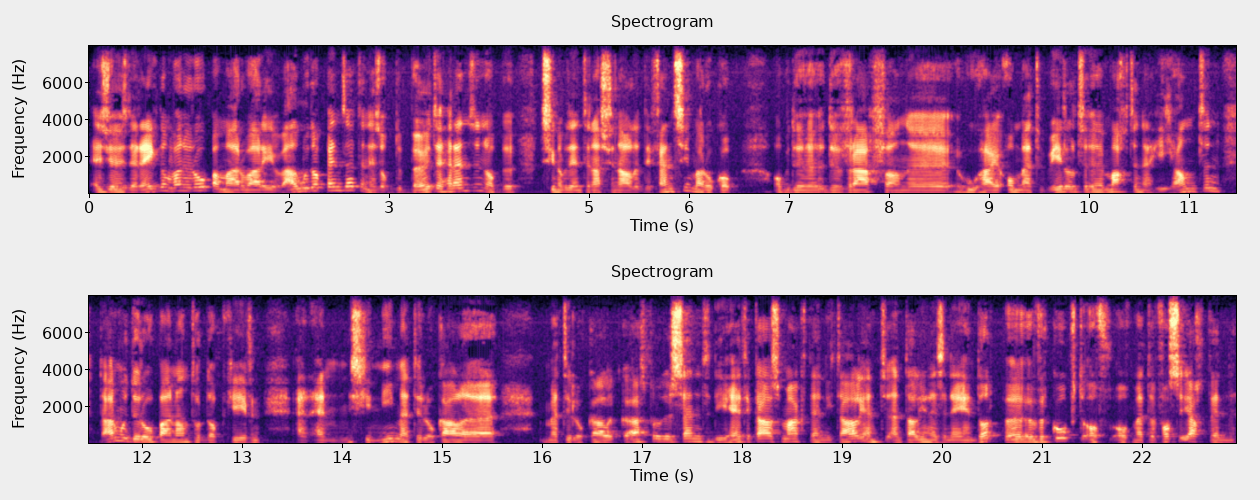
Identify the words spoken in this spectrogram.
is juist de rijkdom van Europa, maar waar je wel moet op inzetten is op de buitengrenzen, op de, misschien op de internationale defensie, maar ook op, op de, de vraag van uh, hoe ga je om met wereldmachten en giganten. Daar moet Europa een antwoord op geven. En, en misschien niet met de lokale met die lokale kaasproducent die geitenkaas maakt in Italië en, en alleen in zijn eigen dorp uh, verkoopt, of, of met de vossenjacht in,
